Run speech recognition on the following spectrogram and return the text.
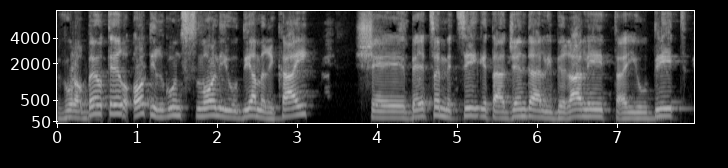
והוא הרבה יותר עוד ארגון שמאל יהודי אמריקאי שבעצם מציג את האג'נדה הליברלית היהודית אה,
